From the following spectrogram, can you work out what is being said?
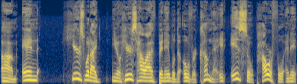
Um, and here's what I, you know, here's how I've been able to overcome that. It is so powerful. And it,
